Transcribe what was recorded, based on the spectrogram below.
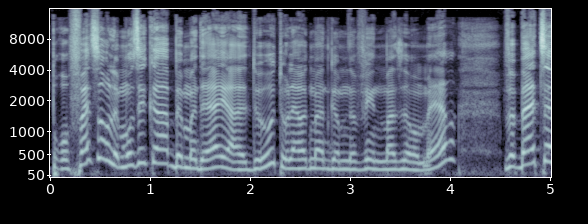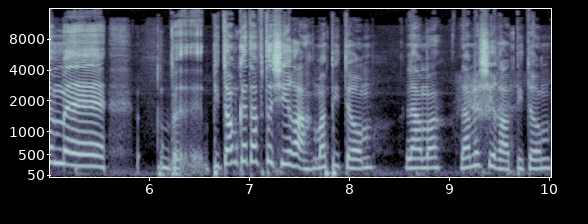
פרופסור למוזיקה במדעי היהדות, אולי עוד מעט גם נבין מה זה אומר, ובעצם אה, פתאום כתבת שירה, מה פתאום? למה? למה שירה פתאום?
